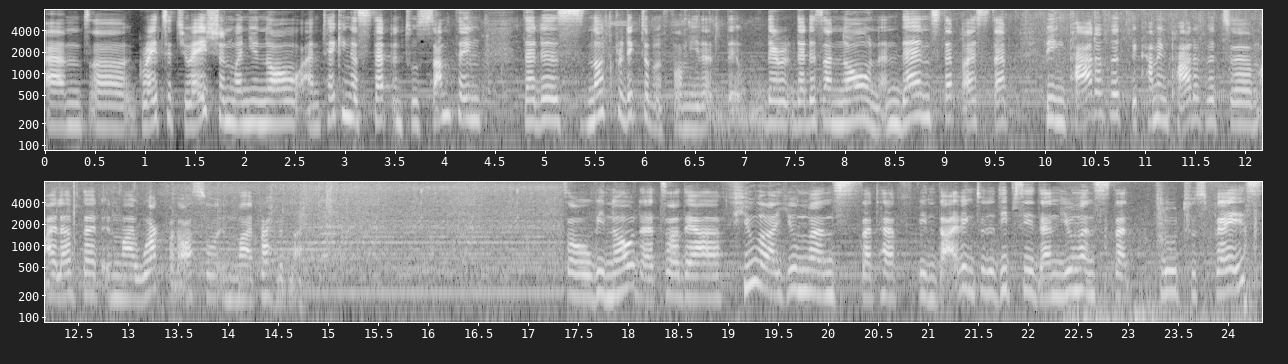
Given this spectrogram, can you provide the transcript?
and a great situation when you know I'm taking a step into something that is not predictable for me, that, there, that is unknown. And then step by step, being part of it, becoming part of it, um, I love that in my work, but also in my private life. So we know that uh, there are fewer humans that have been diving to the deep sea than humans that flew to space.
